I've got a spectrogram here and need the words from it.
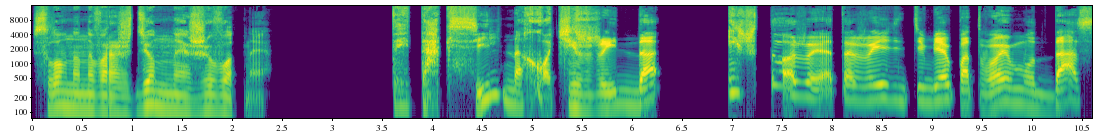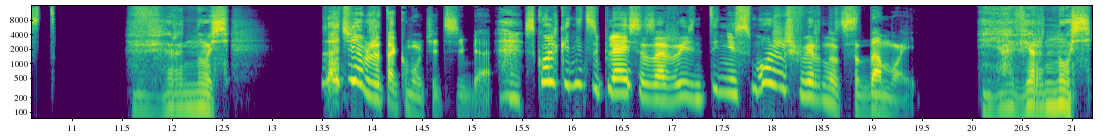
словно новорожденное животное. «Ты так сильно хочешь жить, да? И что же эта жизнь тебе, по-твоему, даст?» «Вернусь», Зачем же так мучить себя? Сколько ни цепляйся за жизнь, ты не сможешь вернуться домой. «Я вернусь».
